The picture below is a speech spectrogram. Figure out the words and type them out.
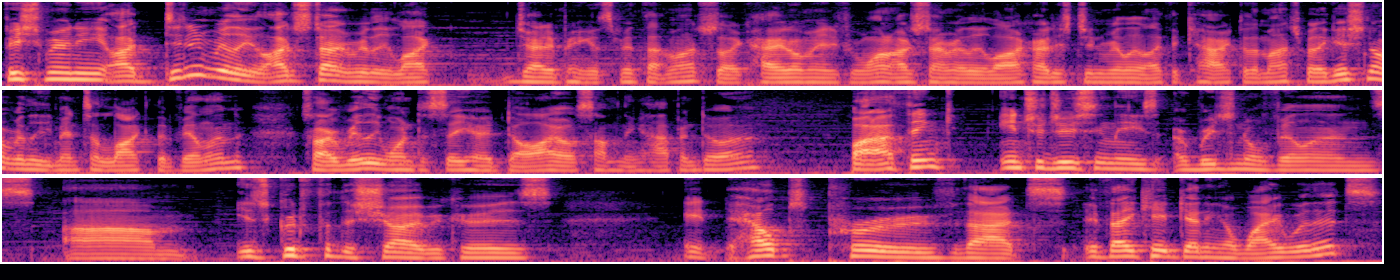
Fish Mooney, I didn't really, I just don't really like Jada Pinkett Smith that much. Like, hate on me if you want. I just don't really like. I just didn't really like the character that much. But I guess you're not really meant to like the villain. So I really wanted to see her die or something happen to her. But I think introducing these original villains um, is good for the show because it helps prove that if they keep getting away with it,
